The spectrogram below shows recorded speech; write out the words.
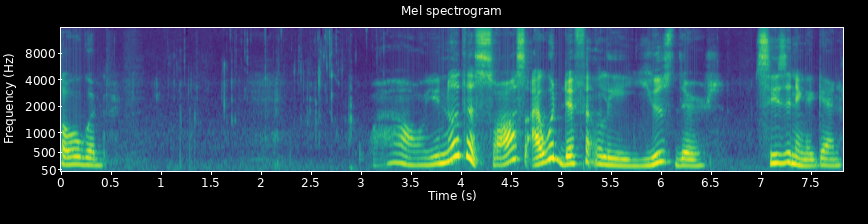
So good. Wow, you know the sauce? I would definitely use their seasoning again.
